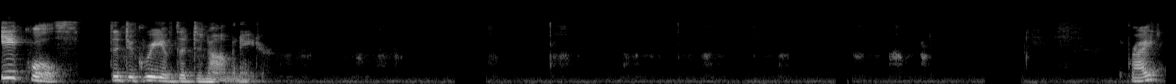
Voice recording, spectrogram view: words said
equals the degree of the denominator. Right?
